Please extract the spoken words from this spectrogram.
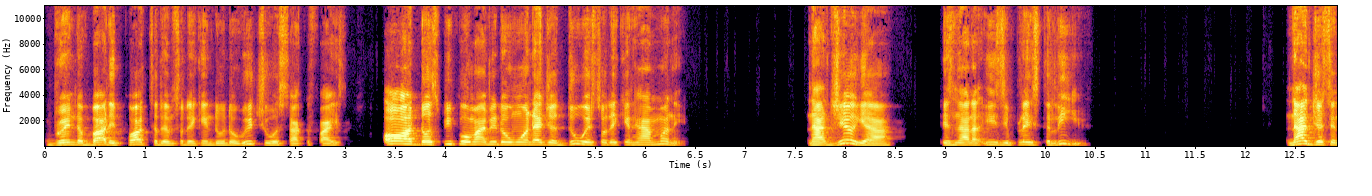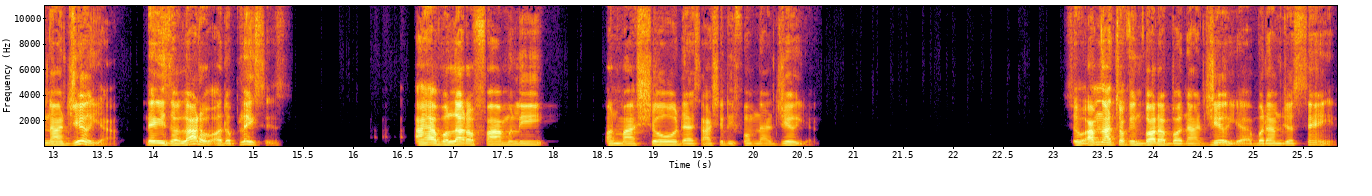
bring the body part to them so they can do the ritual sacrifice. Or those people might be the one that just do it so they can have money. Nigeria is not an easy place to leave. Not just in Nigeria, there is a lot of other places. I have a lot of family on my show that's actually from Nigeria. So I'm not talking bad about Nigeria, but I'm just saying.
